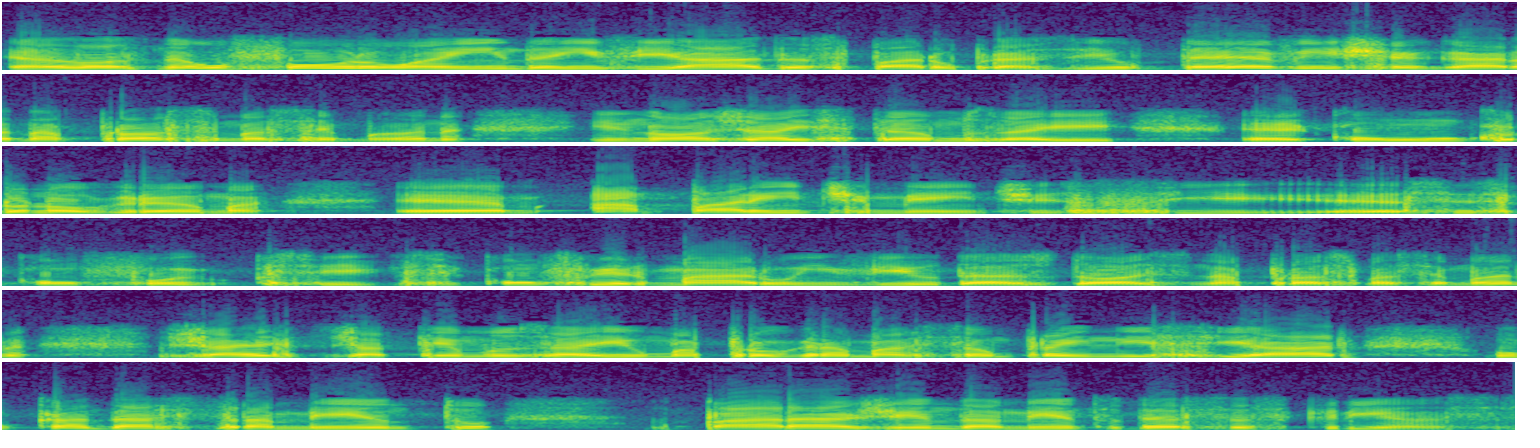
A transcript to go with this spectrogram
Elas não foram ainda enviadas para o Brasil, devem chegar na próxima semana e nós já estamos aí é, com um cronograma é, aparentemente se, é, se, se, se confirmar o envio das doses na próxima semana, já, já temos aí uma programação para iniciar o cadastramento para agendamento dessas crianças.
